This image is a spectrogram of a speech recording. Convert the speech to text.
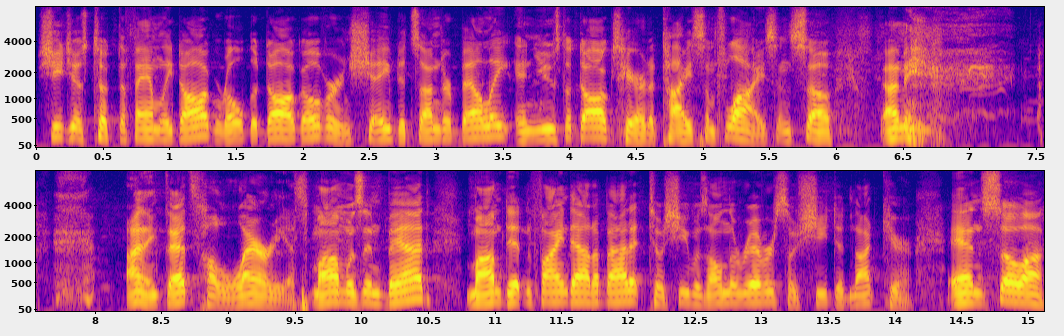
she just took the family dog, rolled the dog over, and shaved its underbelly, and used the dog's hair to tie some flies. And so, I mean, I think that's hilarious. Mom was in bed. Mom didn't find out about it till she was on the river, so she did not care. And so, uh,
